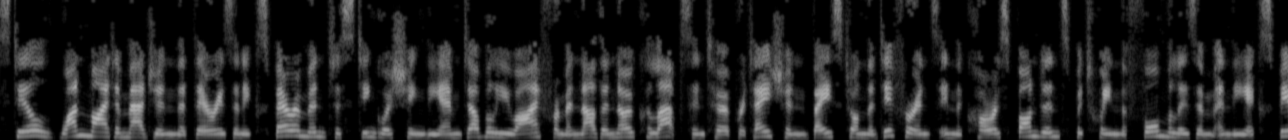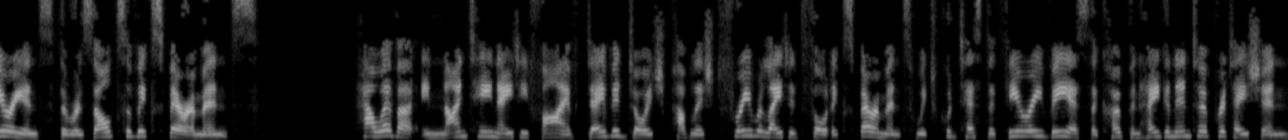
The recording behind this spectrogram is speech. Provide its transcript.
Still, one might imagine that there is an experiment distinguishing the MWI from another no-collapse interpretation based on the difference in the correspondence between the formalism and the experience the results of experiments. However, in 1985, David Deutsch published three related thought experiments which could test the theory vs the Copenhagen interpretation.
